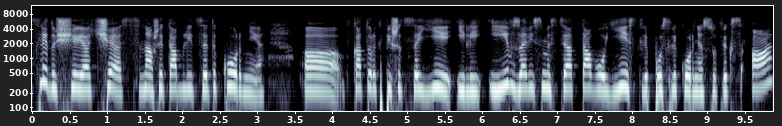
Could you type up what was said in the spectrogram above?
следующая часть нашей таблицы – это корни в которых пишется «е» или «и», в зависимости от того, есть ли после корня суффикс «а».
